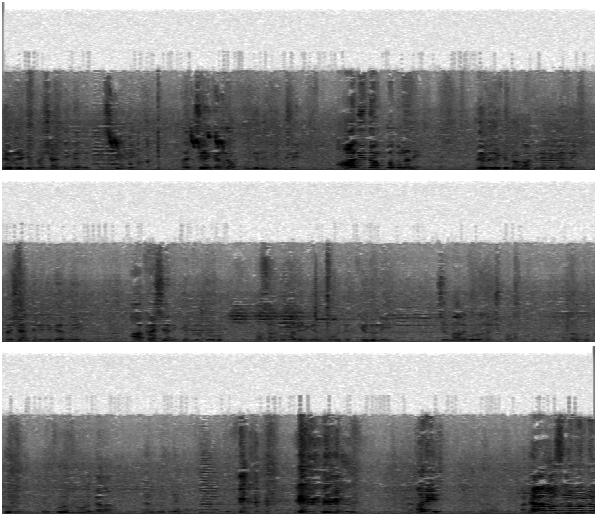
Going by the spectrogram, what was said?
వేమిరెడ్డి ప్రశాంతి గారిని తీసుకెళ్ళి ప్రత్యేకంగా పూజలు చేసి ఆది దంపతులని వేమిరెడ్డి ప్రభాకర్ రెడ్డి గారిని ప్రశాంతి రెడ్డి గారిని ఆకాశానికి ఎత్తుతూ ప్రసన్న కుమార్ రెడ్డి గారితో ఉన్న తీరుని జిల్లాలో ఎవరూ మర్చిపోవాలి అందరూ గుర్తుంది ఎక్కువ రోజులు కూడా కాల. మరి నెల రోజుల ముందు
